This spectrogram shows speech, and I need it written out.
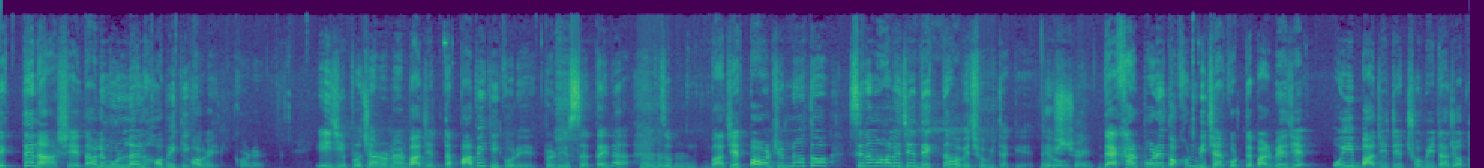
দেখতে না আসে তাহলে মূল্যায়ন হবে কি করে? কি করে? এই যে প্রচারণার বাজেটটা পাবে কি করে প্রডিউসার তাই না? তো বাজেট পাওয়ার জন্য তো সিনেমা হলে যে দেখতে হবে ছবিটাকে। এবং দেখার পরে তখন বিচার করতে পারবে যে ওই বাজেটের ছবিটা যত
